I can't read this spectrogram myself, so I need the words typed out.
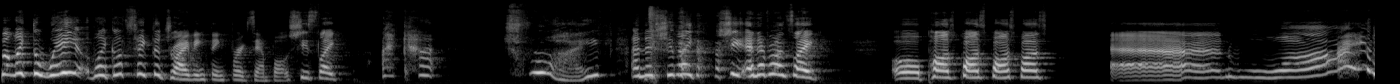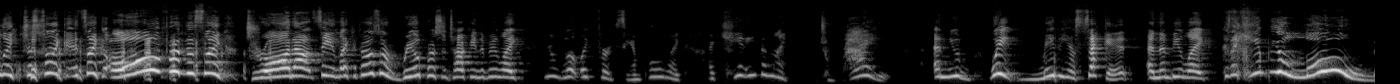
But like the way, like let's take the driving thing for example. She's like, I can't drive, and then she like she and everyone's like, oh, pause, pause, pause, pause. And why? Like, just like it's like all for this like drawn out scene. Like, if it was a real person talking, they'd be like, you know what? Like, for example, like I can't even like drive. And you wait maybe a second and then be like, because I can't be alone.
